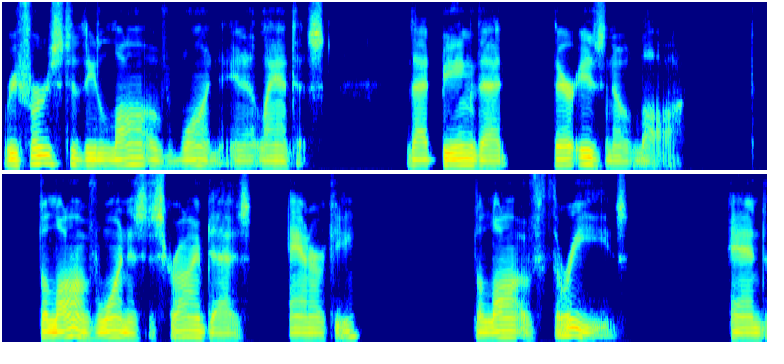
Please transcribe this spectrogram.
refers to the law of one in Atlantis, that being that there is no law. The law of one is described as anarchy, the law of threes, and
